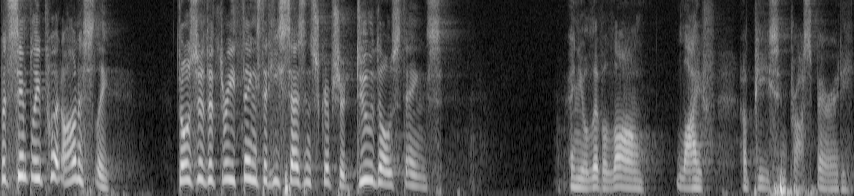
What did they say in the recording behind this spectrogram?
But simply put, honestly, those are the three things that he says in Scripture. Do those things, and you'll live a long life of peace and prosperity.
